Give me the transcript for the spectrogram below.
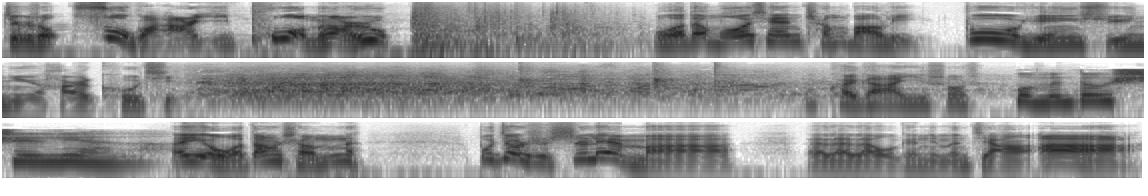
这个时候，宿管阿姨破门而入。我的魔仙城堡里不允许女孩哭泣。快跟阿姨说说，我们都失恋了。哎呦，我当什么呢？不就是失恋吗？来来来，我跟你们讲啊，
